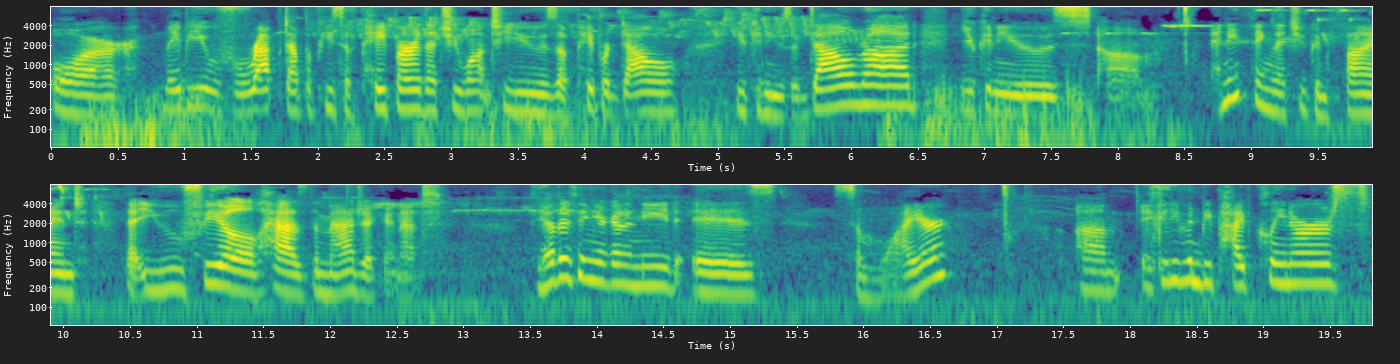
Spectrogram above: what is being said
or maybe you've wrapped up a piece of paper that you want to use a paper dowel. You can use a dowel rod. You can use um, anything that you can find that you feel has the magic in it. The other thing you're gonna need is some wire. Um, it could even be pipe cleaners.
